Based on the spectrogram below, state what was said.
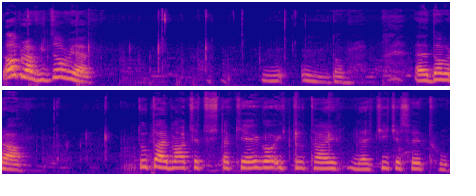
Dobra, widzowie. Mm, mm, dobra. E, dobra. Tutaj macie coś takiego i tutaj lecicie sobie tu.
